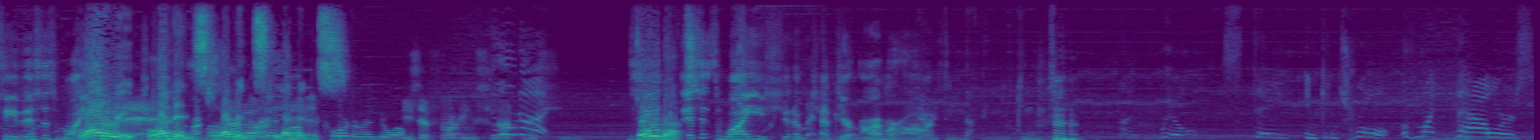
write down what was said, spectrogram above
See, this is why. Lottery, Yeah. lemons, Oh, lemons, lemons, quarter into him. He's a fucking slut Donut. machine. See, donuts. This is why you should have kept your armor on. There's nothing you can do. I will stay in control of my powers.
